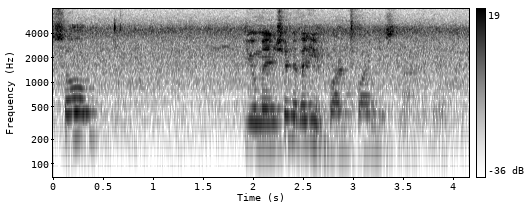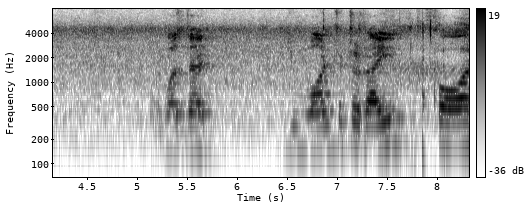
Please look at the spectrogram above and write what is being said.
So, you mentioned a very important point just now. Was that you wanted to write for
